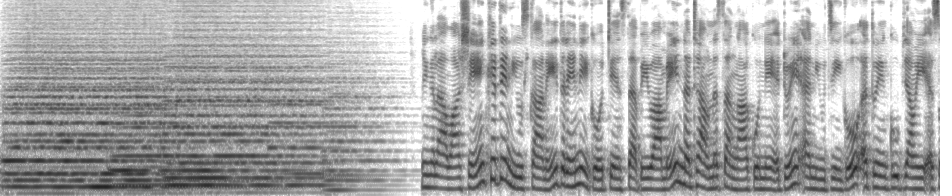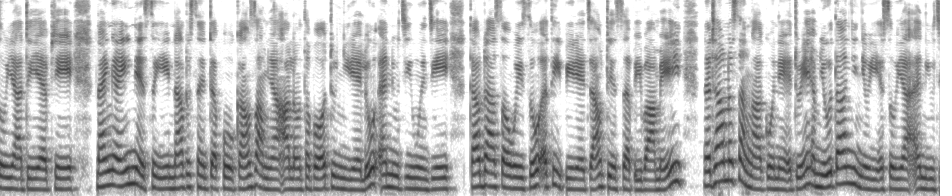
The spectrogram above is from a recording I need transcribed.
မ င်္ဂလာပါရှင်ခေတ်သစ် news ကနေသတင်းတွေကိုတင်ဆက်ပေးပါမယ်2025ခုနှစ်အတွင်း NUG ကိုအသွင်ကူးပြောင်းရေးအစိုးရတရက်ဖြင့်နိုင်ငံရေးနဲ့စီရေးနောက်တစ်ဆင့်တက်ဖို့ခေါင်းဆောင်များအလုံးသဘောတူညီတယ်လို့ NUG ဝန်ကြီးဒေါက်တာစောဝေဆိုအသိပေးတဲ့အကြောင်းတင်ဆက်ပေးပါမယ်2025ခုနှစ်အတွင်းအမျိုးသားညီညွတ်ရေးအစိုးရ NUG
